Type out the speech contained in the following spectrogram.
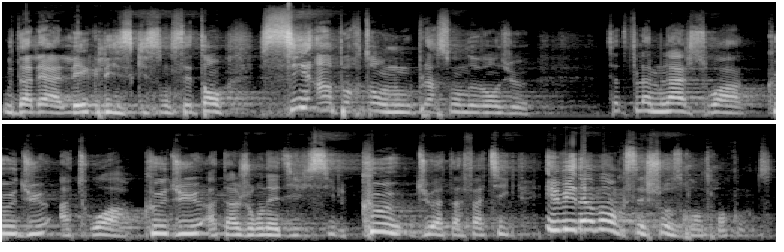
ou d'aller à l'église, qui sont ces temps si importants où nous nous plaçons devant Dieu, cette flemme-là, soit que due à toi, que due à ta journée difficile, que due à ta fatigue. Évidemment que ces choses rentrent en compte.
